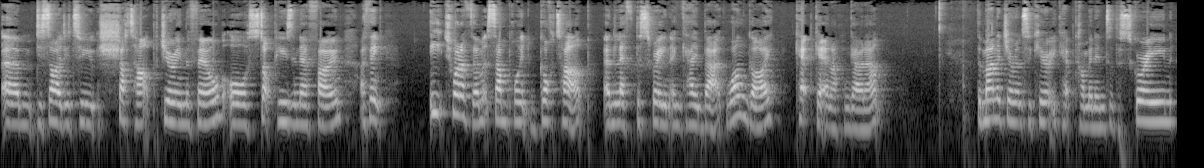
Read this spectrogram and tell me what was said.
um, decided to shut up during the film or stop using their phone. I think each one of them at some point got up and left the screen and came back. One guy kept getting up and going out. The manager and security kept coming into the screen.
